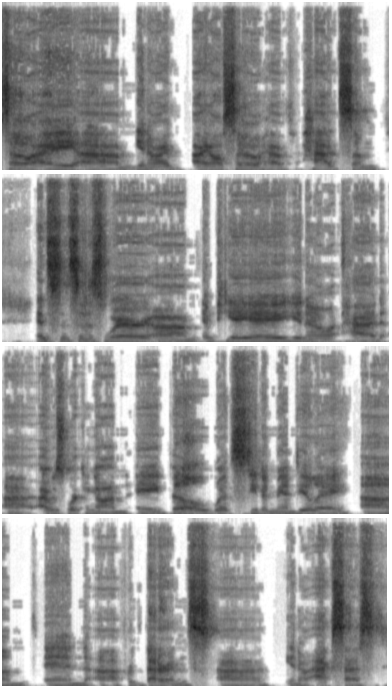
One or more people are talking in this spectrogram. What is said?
So I, um, you know, I, I also have had some instances where um, MPAA, you know, had, uh, I was working on a bill with Stephen Mandile um, and uh, for the veterans, uh, you know, access.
